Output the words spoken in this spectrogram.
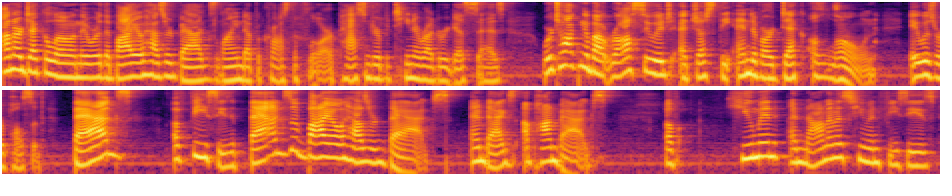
on our deck alone, there were the biohazard bags lined up across the floor. Passenger Bettina Rodriguez says, "We're talking about raw sewage at just the end of our deck alone. It was repulsive. Bags of feces, bags of biohazard bags, and bags upon bags human anonymous human feces.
